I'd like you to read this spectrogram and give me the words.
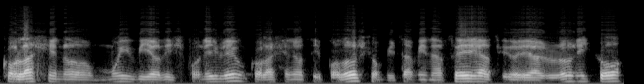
colágeno muy biodisponible, un colágeno tipo 2 con vitamina C, ácido hialurónico,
